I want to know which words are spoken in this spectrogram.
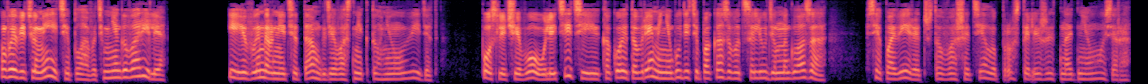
Вы ведь умеете плавать, мне говорили. И вынырнете там, где вас никто не увидит. После чего улетите и какое-то время не будете показываться людям на глаза — все поверят, что ваше тело просто лежит на дне озера.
